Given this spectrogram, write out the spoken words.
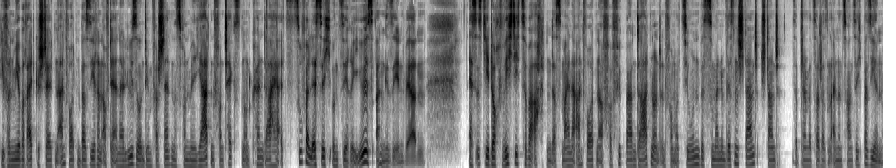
Die von mir bereitgestellten Antworten basieren auf der Analyse und dem Verständnis von Milliarden von Texten und können daher als zuverlässig und seriös angesehen werden. Es ist jedoch wichtig zu beachten, dass meine Antworten auf verfügbaren Daten und Informationen bis zu meinem Wissensstand, Stand September 2021, basieren.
